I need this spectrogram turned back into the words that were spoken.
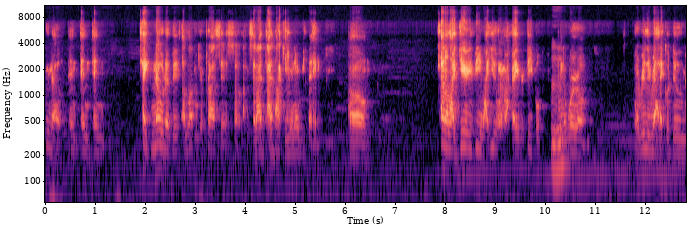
you know, and, and, and take note of it along your process. So, like I said, I, I document everything. Um, kind of like Gary V, like he's one of my favorite people in Mhm. the world. a really radical dude,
